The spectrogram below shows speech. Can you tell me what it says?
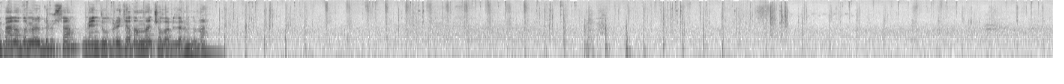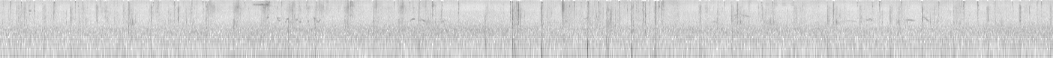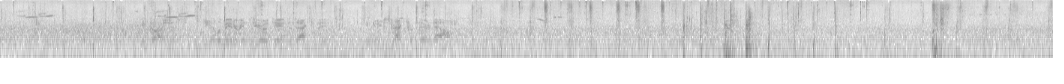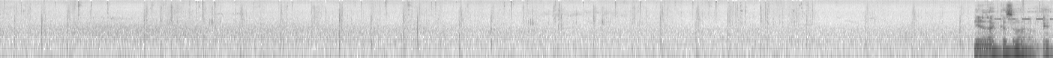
Ben adamı öldürürsem Mendelbrick'i adamdan çalabilirim değil mi? Bir dakikası var. Okey.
